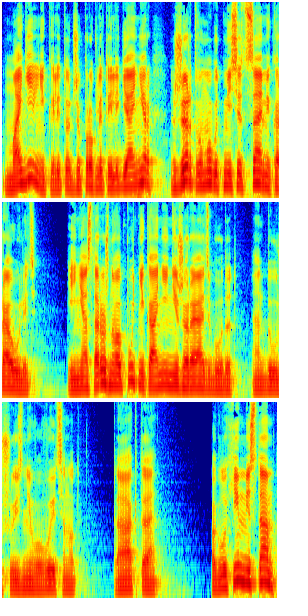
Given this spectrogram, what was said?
Могильник или тот же проклятый легионер жертву могут месяцами караулить. И неосторожного путника они не жрать будут а душу из него вытянут. Так-то. По глухим местам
